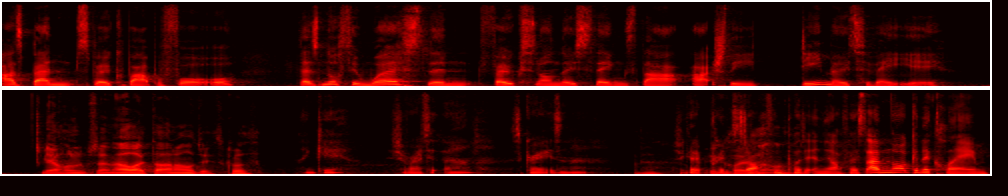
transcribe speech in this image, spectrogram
as Ben spoke about before, there's nothing worse than focusing on those things that actually demotivate you. Yeah, hundred percent. I like that analogy. It's good. Thank you. Should write it down. It's great, isn't it? Yeah. Should get it printed off and put it in the office. I'm not going to claim.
